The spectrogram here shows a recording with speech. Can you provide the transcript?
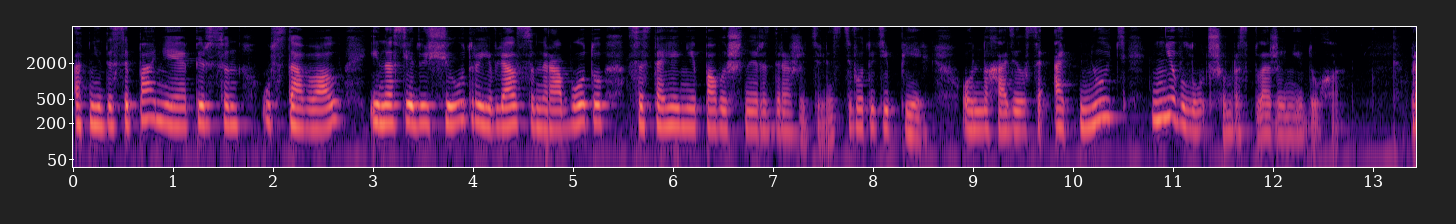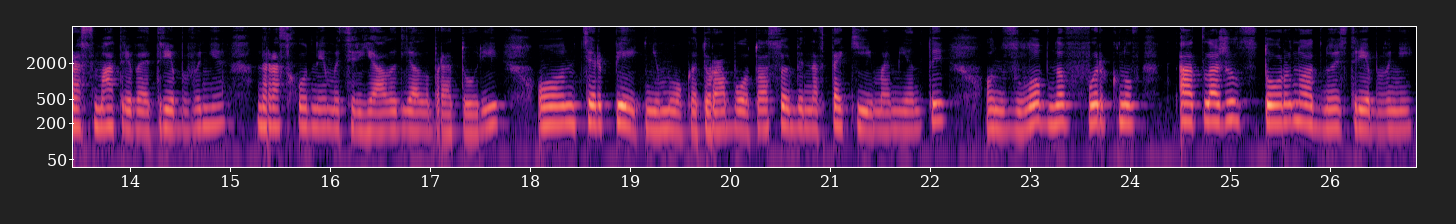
от недосыпания Пирсон уставал и на следующее утро являлся на работу в состоянии повышенной раздражительности. Вот и теперь он находился отнюдь не в лучшем расположении духа. Просматривая требования на расходные материалы для лаборатории, он терпеть не мог эту работу, особенно в такие моменты. Он, злобно фыркнув, отложил в сторону одно из требований.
